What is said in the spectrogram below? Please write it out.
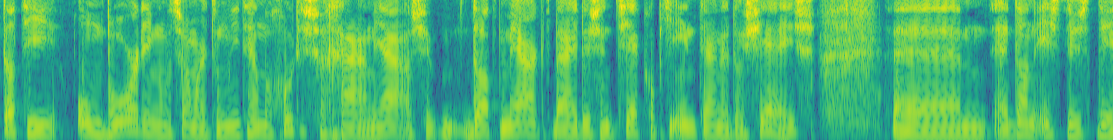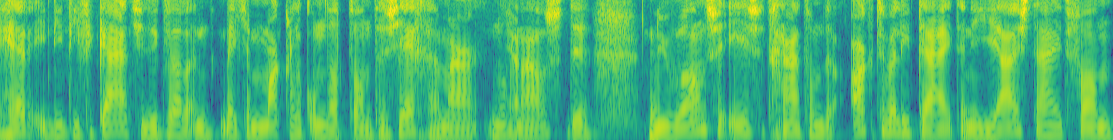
dat die onboarding, om het zo maar te noemen, niet helemaal goed is gegaan. Ja, als je dat merkt bij dus een check op je interne dossiers, uh, dan is dus de heridentificatie natuurlijk wel een beetje makkelijk om dat dan te zeggen. Maar nogmaals, ja. de nuance is: het gaat om de actualiteit en de juistheid van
